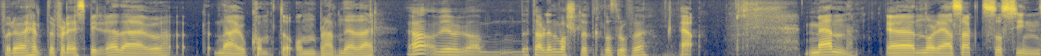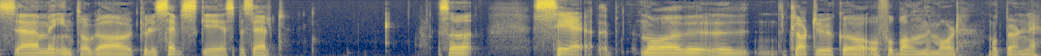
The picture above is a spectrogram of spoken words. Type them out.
for å hente flere spillere. Det er jo, det er jo Conte on brand, det der. Ja, vi, dette er vel en varslet katastrofe. Ja. Men når det er sagt, så syns jeg med inntoget av Kulisevskij spesielt så ser Nå uh, klarte du ikke å, å, få ballen i mål mot Burnley,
